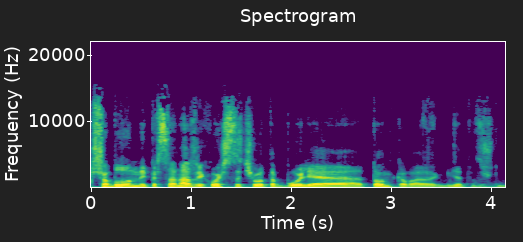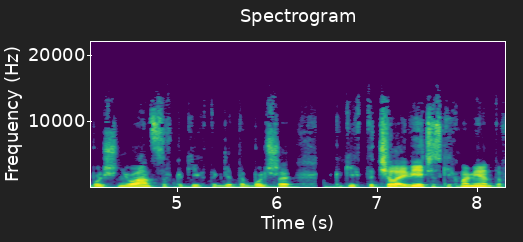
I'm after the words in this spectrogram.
шаблонные персонажи, и хочется чего-то более тонкого, где-то больше нюансов каких-то, где-то больше каких-то человеческих моментов.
